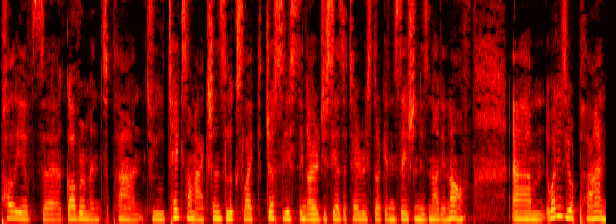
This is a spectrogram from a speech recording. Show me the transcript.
Poilievre's uh, government plan to take some actions? Looks like just listing IRGC as a terrorist organization is not enough. Um, what is your plan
